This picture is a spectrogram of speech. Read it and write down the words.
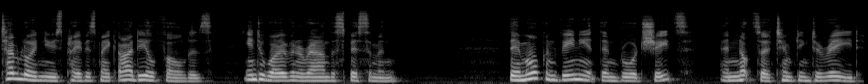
tabloid newspapers make ideal folders, interwoven around the specimen. They're more convenient than broadsheets and not so tempting to read.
